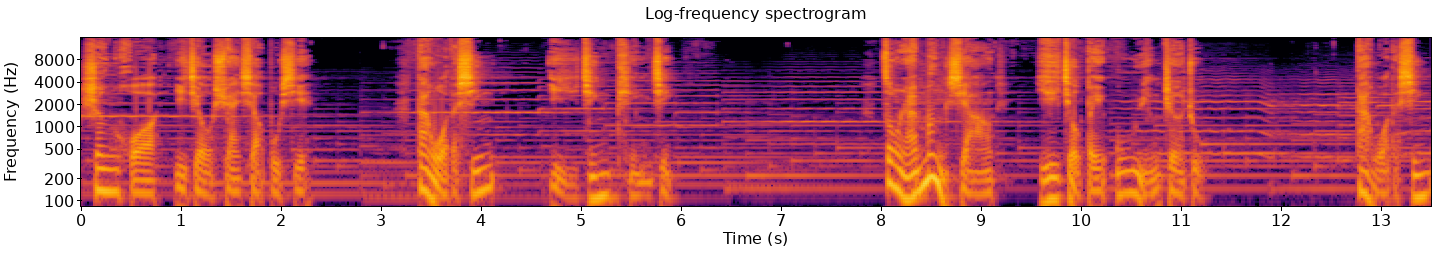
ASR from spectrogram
生活依旧喧嚣不歇，但我的心已经平静。纵然梦想依旧被乌云遮住，但我的心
